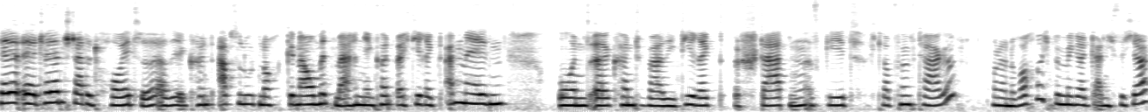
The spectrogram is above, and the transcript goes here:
äh, Challenge startet heute, also ihr könnt absolut noch genau mitmachen. Ihr könnt euch direkt anmelden und äh, könnt quasi direkt starten. Es geht, ich glaube, fünf Tage oder eine Woche, ich bin mir gerade gar nicht sicher.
